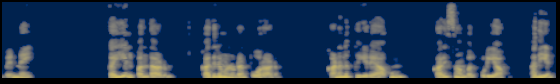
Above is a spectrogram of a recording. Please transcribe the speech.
வெண்ணெய். கையில் பந்தாடும் கதிரவனுடன் போராடும் கனலுக்கு இரையாகும் கரிசாம்பல் பொடியாகும் அது என்ன?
